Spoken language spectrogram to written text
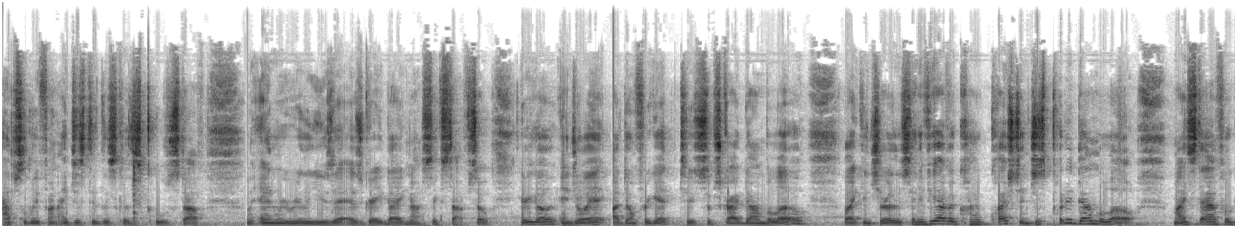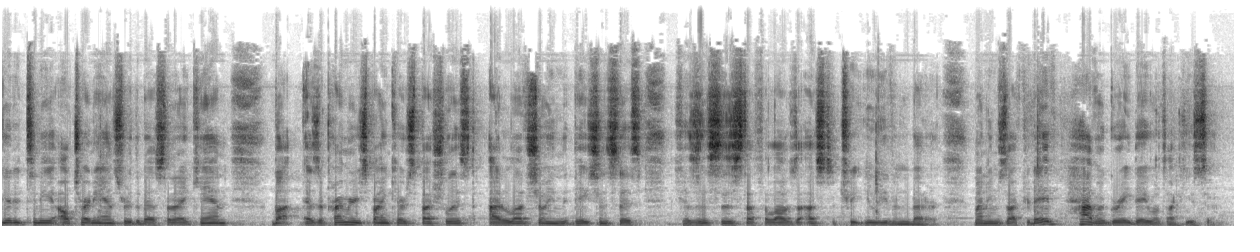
Absolutely fun. I just did this because it's cool stuff and we really use it as great diagnostic stuff. So here you go. Enjoy it. Uh, don't forget to subscribe down below, like and share this. And if you have a question, just put it down below. My staff will get it to me. I'll try to answer the best that I can. But as a primary spine care specialist, I love showing the patients this because this is stuff that allows us to treat you even better. My name is Dr. Dave. Have a great day. We'll talk to you soon.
